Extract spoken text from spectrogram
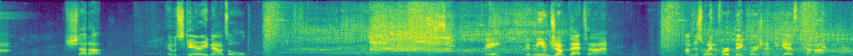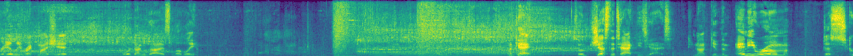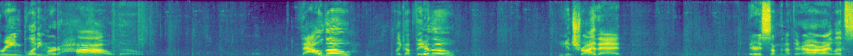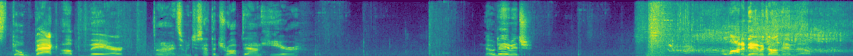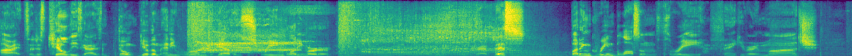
Shut up. It was scary, now it's old. See? Didn't even jump that time. I'm just waiting for a big version of you guys to come out and really wreck my shit. More dung pies. Lovely. Okay. So just attack these guys. Do not give them any room to scream bloody murder. How, though? Thou, though? Like up there, though? You can try that. There is something up there. Alright, let's go back up there. Alright, so we just have to drop down here. No damage. A lot of damage on him, though. Alright, so just kill these guys don't give them any room to get up and scream bloody murder. Grab this. Budding Green Blossom 3. Thank you very much.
